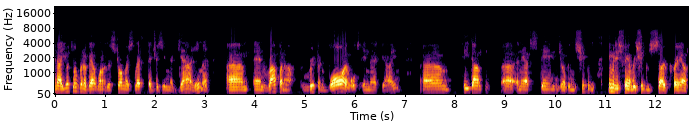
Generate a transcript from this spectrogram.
you know you're talking about one of the strongest left edges in the game, um, and Rapana ripping wild in that game. Um, he done uh, an outstanding job, and he should be him and his family should be so proud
